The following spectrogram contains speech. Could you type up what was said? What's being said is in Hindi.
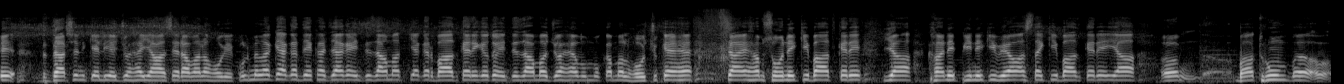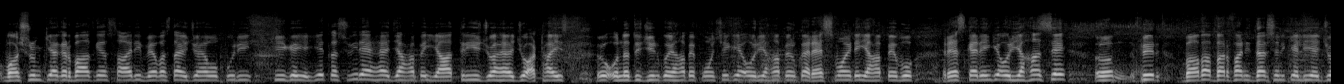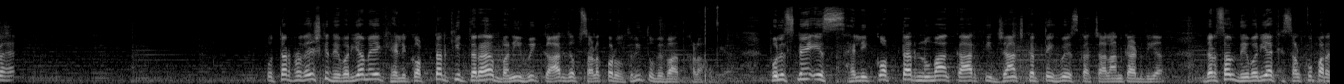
दर्शन के लिए जो है यहाँ से रवाना होंगे। कुल मिला के अगर देखा जाएगा इंतज़ाम की अगर बात करेंगे तो इंतज़ाम जो है वो मुकम्मल हो चुके हैं। चाहे हम सोने की बात करें या खाने पीने की व्यवस्था की बात करें या बाथरूम वॉशरूम की अगर बात करें, सारी व्यवस्थाएँ जो है वो पूरी की गई है। ये तस्वीरें हैं जहाँ पे यात्री जो है, जो अट्ठाईस उनतीस जून को यहाँ पे पहुँचेंगे और यहाँ पे उनका रेस्ट पॉइंट है। यहाँ पे वो रेस्ट करेंगे और यहाँ से फिर बाबा बर्फानी दर्शन के लिए जो है उत्तर प्रदेश के देवरिया में एक हेलीकॉप्टर की तरह बनी हुई कार जब सड़क पर उतरी तो विवाद खड़ा हो गया। पुलिस ने इस हेलीकॉप्टर नुमा कार की जाँच करते हुए इसका चालान काट दिया। दरअसल देवरिया की सड़कों पर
